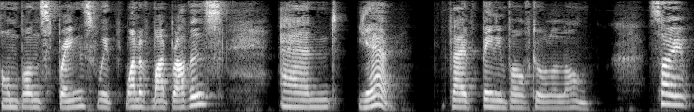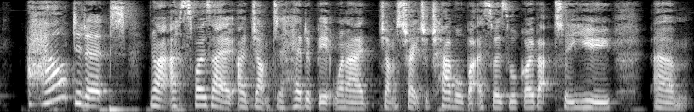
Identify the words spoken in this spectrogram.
on Bond Springs with one of my brothers. And yeah, they've been involved all along. So, how did it? You know, I suppose I, I jumped ahead a bit when I jumped straight to travel, but I suppose we'll go back to you um,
